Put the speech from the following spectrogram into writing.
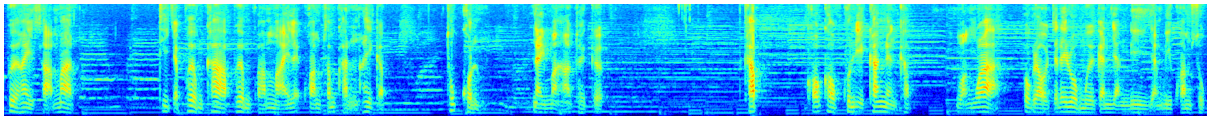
เพื่อให้สามารถที่จะเพิ่มค่าเพิ่มความหมายและความสำคัญให้กับทุกคนในมหาวิทยาลัยเกิดครับ ขอขอบคุณอีกครั้งหนึ่งครับ หวังว่าพวกเราจะได้ร่วมมือกันอย่างดีอย่างมีความสุข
